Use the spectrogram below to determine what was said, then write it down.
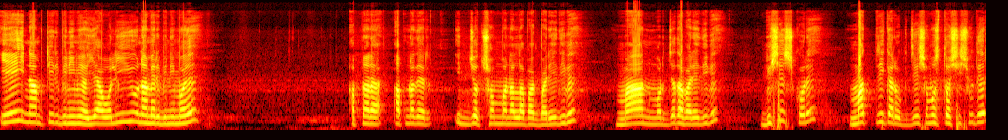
এই নামটির বিনিময়ে, ইয়া অলিউ নামের বিনিময়ে আপনারা আপনাদের ইজ্জত সম্মান আল্লাপাক বাড়িয়ে দিবে, মান মর্যাদা বাড়িয়ে দিবে। বিশেষ করে মাতৃকা রোগ, যে সমস্ত শিশুদের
